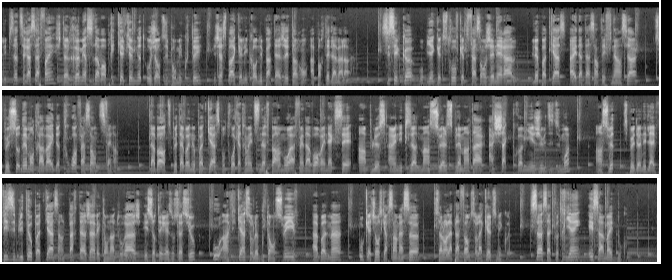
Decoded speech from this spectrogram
L'épisode tire à sa fin. Je te remercie d'avoir pris quelques minutes aujourd'hui pour m'écouter. J'espère que les contenus partagés t'auront apporté de la valeur. Si c'est le cas, ou bien que tu trouves que de façon générale, le podcast aide à ta santé financière, tu peux soutenir mon travail de trois façons différentes. D'abord, tu peux t'abonner au podcast pour 3,99 par mois afin d'avoir un accès en plus à un épisode mensuel supplémentaire à chaque premier jeudi du mois. Ensuite, tu peux donner de la visibilité au podcast en le partageant avec ton entourage et sur tes réseaux sociaux ou en cliquant sur le bouton suivre, abonnement ou quelque chose qui ressemble à ça selon la plateforme sur laquelle tu m'écoutes. Ça, ça te coûte rien et ça m'aide beaucoup.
